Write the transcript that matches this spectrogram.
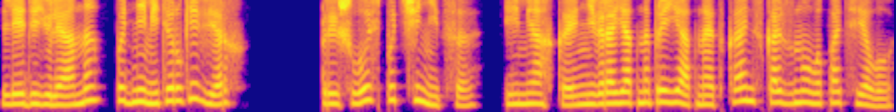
«Леди Юлианна, поднимите руки вверх». Пришлось подчиниться и мягкая, невероятно приятная ткань скользнула по телу.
